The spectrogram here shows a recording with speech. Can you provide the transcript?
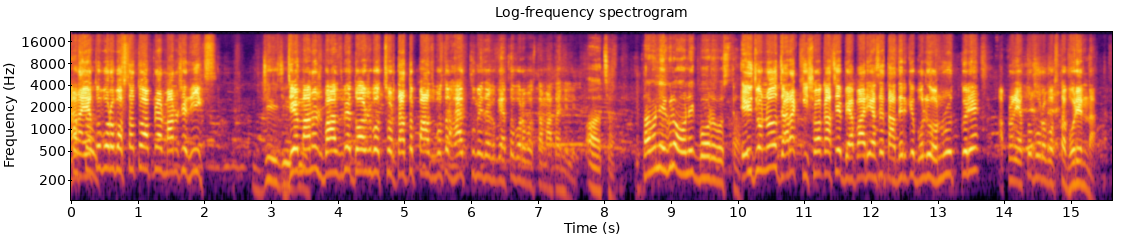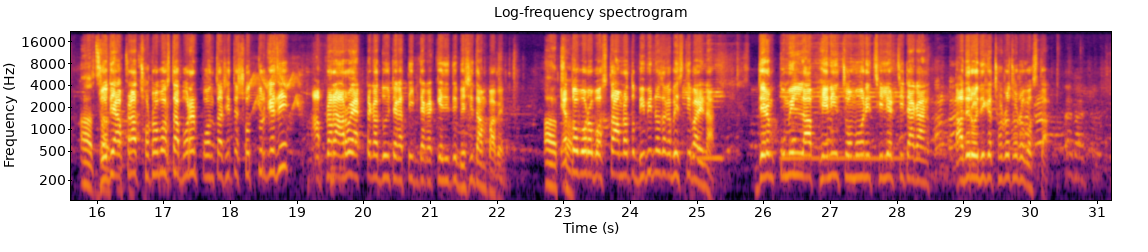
না না এত বড় বস্তা তো আপনার মানুষের জি যে মানুষ বাঁচবে দশ বছর তার তো পাঁচ বছর হায়াত কমে যাবে এত বড় বস্তা মাথায় নিলে। আচ্ছা তার মানে এগুলো অনেক বড় বস্তা এই জন্য যারা কৃষক আছে ব্যাপারী আছে তাদেরকে বলি অনুরোধ করে আপনারা এত বড় বস্তা ভরেন না। আচ্ছা যদি আপনারা ছোট বস্তা ভরেন পঞ্চাশিতে সত্তর কেজি আপনারা আরও এক টাকা দুই টাকা তিন টাকা কেজিতে বেশি দাম পাবেন। আচ্ছা। এত বড় বস্তা আমরা তো বিভিন্ন জায়গায় বেচতে পারি না। যেরকম কুমিল্লা ফেনী চৌমনি সিলেট চিটাগাং তাদের ওইদিকে ছোট ছোট বস্তা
